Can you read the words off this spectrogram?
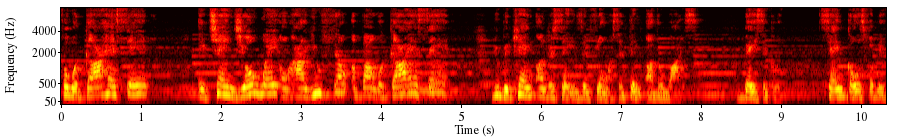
for what God has said and change your way on how you felt about what God has said, you became under Satan's influence and think otherwise. Basically, same goes for me.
